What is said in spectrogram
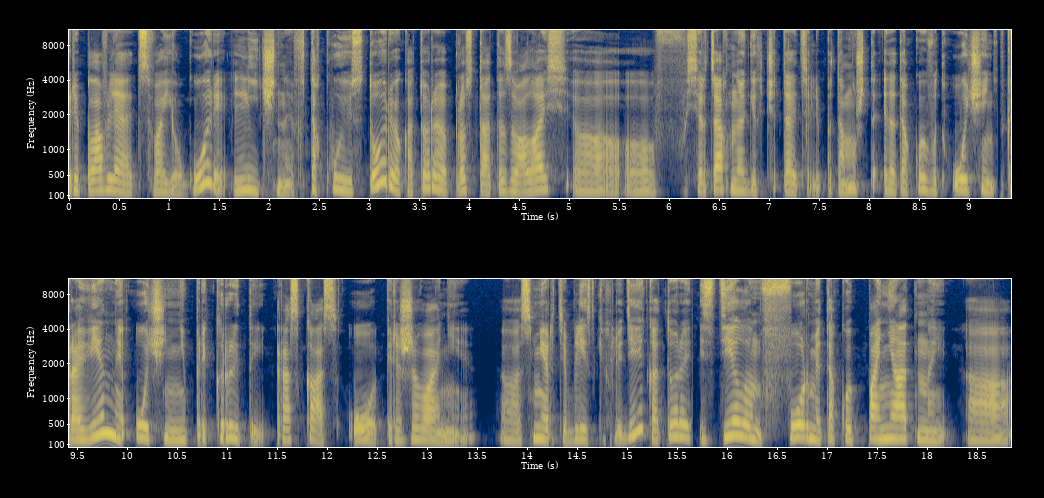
переплавляет свое горе личное в такую историю, которая просто отозвалась э, в сердцах многих читателей, потому что это такой вот очень откровенный, очень неприкрытый рассказ о переживании э, смерти близких людей, который сделан в форме такой понятной э,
